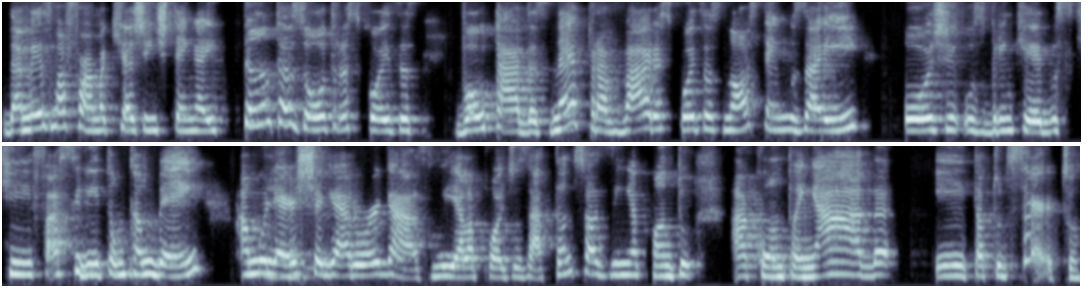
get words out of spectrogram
Da mesma forma que a gente tem aí tantas outras coisas voltadas, né, para várias coisas, nós temos aí hoje os brinquedos que facilitam também a mulher chegar ao orgasmo. E ela pode usar tanto sozinha quanto acompanhada, e tá tudo certo.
